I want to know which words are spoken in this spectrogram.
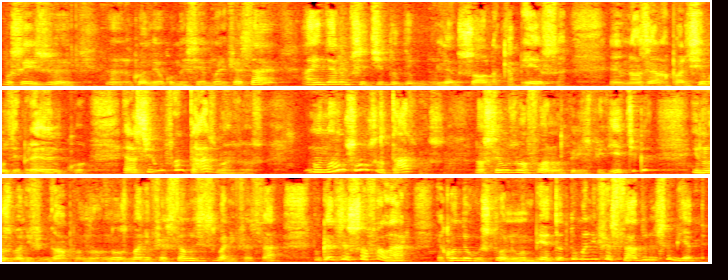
vocês, eh, quando eu comecei a manifestar, ainda era um sentido de lençol na cabeça, eh, nós aparecíamos de branco, era assim um fantasma. Nós, nós não somos fantasmas. Nós temos uma forma perispirítica e nos manifestamos e se manifestar não quer dizer só falar. É quando eu estou num ambiente, eu estou manifestado nesse ambiente.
